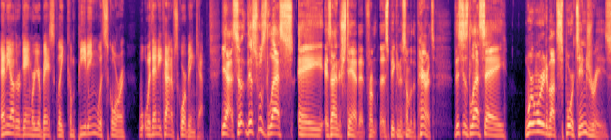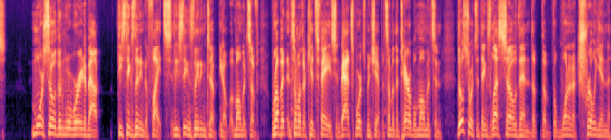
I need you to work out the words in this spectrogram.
any other game where you're basically competing with scoring with any kind of score being kept. Yeah, so this was less a, as I understand it, from uh, speaking to some of the parents, this is less a we're worried about sports injuries more so than we're worried about these things leading to fights, these things leading to you know moments of rub it in some other kid's face and bad sportsmanship and some of the terrible moments and those sorts of things, less so than the the, the one in a trillion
